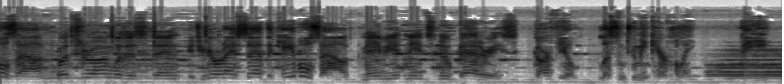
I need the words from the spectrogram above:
cable's out. What's wrong with this thing? Did you hear what I said? The cable's out. Maybe it needs new batteries. Garfield, listen to me carefully. The.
